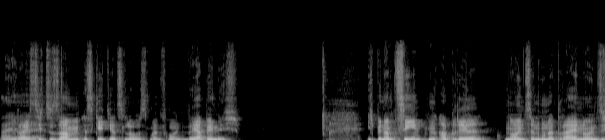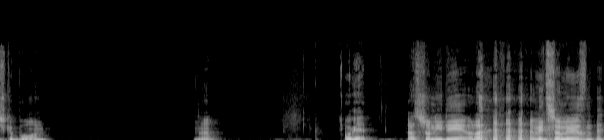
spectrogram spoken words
reiß dich zusammen, es geht jetzt los, mein Freund. Wer bin ich? Ich bin am 10. April 1993 geboren. Ne? Okay. Hast du schon eine Idee oder willst du schon lösen?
